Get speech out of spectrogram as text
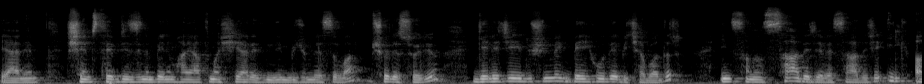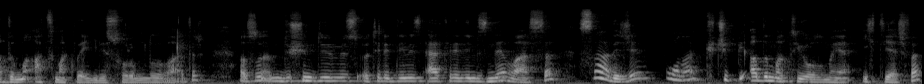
Yani Şems Tebrizi'nin benim hayatıma şiar edindiğim bir cümlesi var. Şöyle söylüyor. Geleceği düşünmek beyhude bir çabadır. İnsanın sadece ve sadece ilk adımı atmakla ilgili sorumluluğu vardır. Aslında düşündüğümüz, ötelediğimiz, ertelediğimiz ne varsa sadece ona küçük bir adım atıyor olmaya ihtiyaç var.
